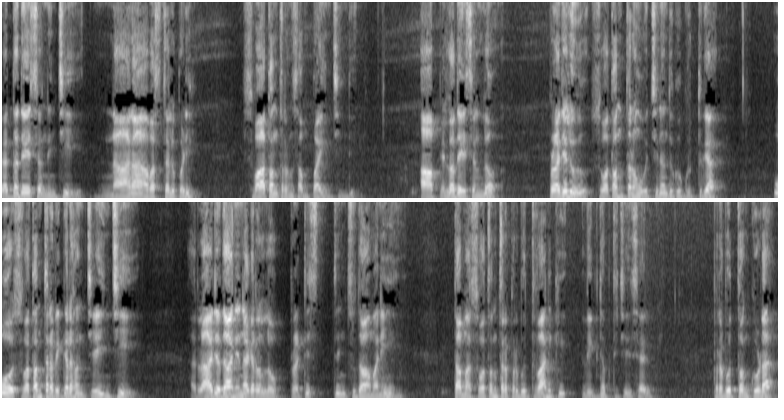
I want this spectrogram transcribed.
పెద్ద దేశం నుంచి నానా అవస్థలు పడి స్వాతంత్రం సంపాదించింది. ఆ పిల్ల దేశంలో ప్రజలు స్వతంత్రం వచ్చినందుకు గుర్తుగా ఓ స్వతంత్ర విగ్రహం చేయించి రాజధాని నగరంలో ప్రతిష్ఠించుదామని తమ స్వతంత్ర ప్రభుత్వానికి విజ్ఞప్తి చేశారు. ప్రభుత్వం కూడా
